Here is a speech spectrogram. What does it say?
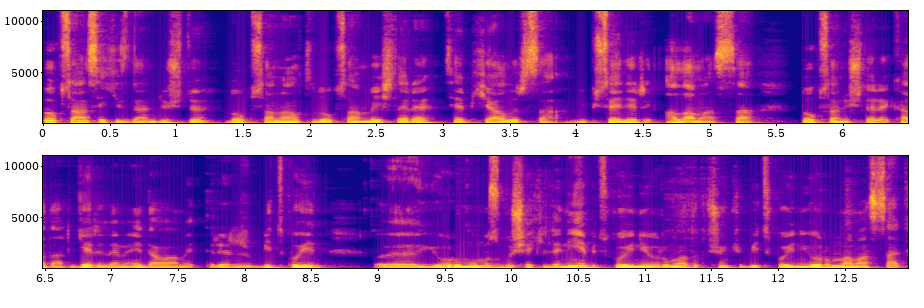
98'den düştü. 96-95'lere tepki alırsa yükselir, alamazsa 93'lere kadar gerilemeye devam ettirir. Bitcoin e, yorumumuz bu şekilde. Niye Bitcoin'i yorumladık? Çünkü Bitcoin'i yorumlamazsak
